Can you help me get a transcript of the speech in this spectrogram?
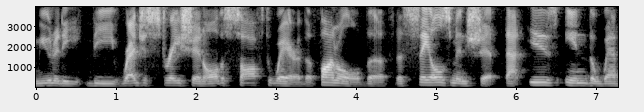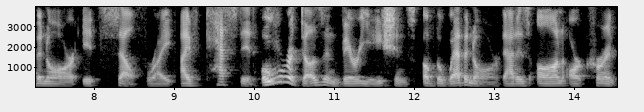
community, the registration, all the software, the funnel, the, the salesmanship that is in the webinar itself, right? I've tested over a dozen variations of the webinar that is on our current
